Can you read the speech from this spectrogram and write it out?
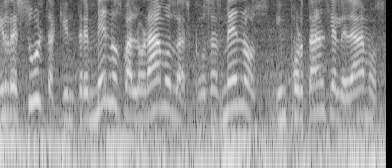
Y resulta que entre menos valoramos las cosas, menos importancia le damos.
